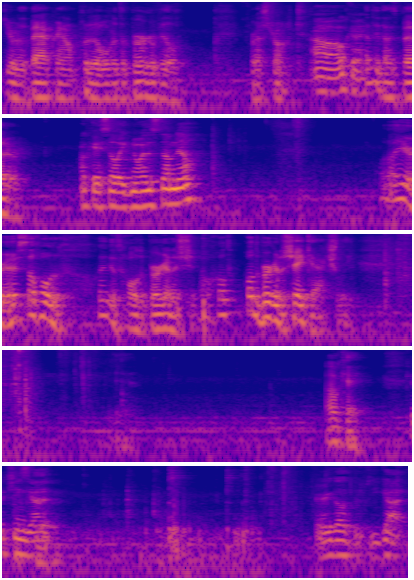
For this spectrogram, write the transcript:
give her the background, put it over the Burgerville restaurant. Oh, okay. I think that's better. Okay, so ignore this thumbnail. Well, here, let's still hold. I think let's hold the burger in the sh- hold, hold the burger in the shake actually. Yeah. Okay. That's got good. it. There you go. You got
